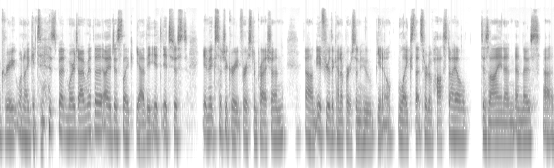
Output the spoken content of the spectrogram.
great when I get to spend more time with it. I just like, yeah, the it, it's just it makes such a great first impression. Um, if you're the kind of person who you know likes that sort of hostile design and and those uh,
